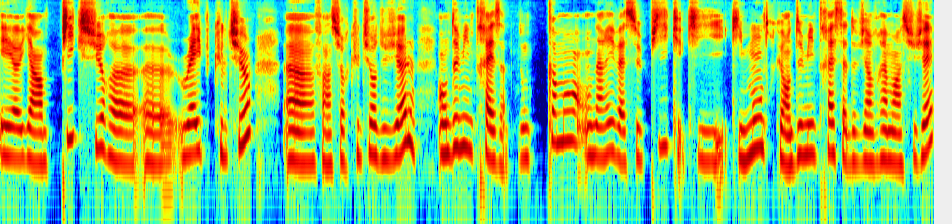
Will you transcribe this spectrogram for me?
Et il y a un pic sur rape culture, enfin sur culture du viol en 2013. Donc comment on arrive à ce pic qui, qui montre qu'en 2013, ça devient vraiment un sujet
